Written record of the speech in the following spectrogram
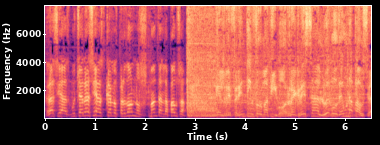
Gracias, muchas gracias, Carlos. Perdón, nos mandan la pausa. El referente informativo regresa luego de una pausa.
